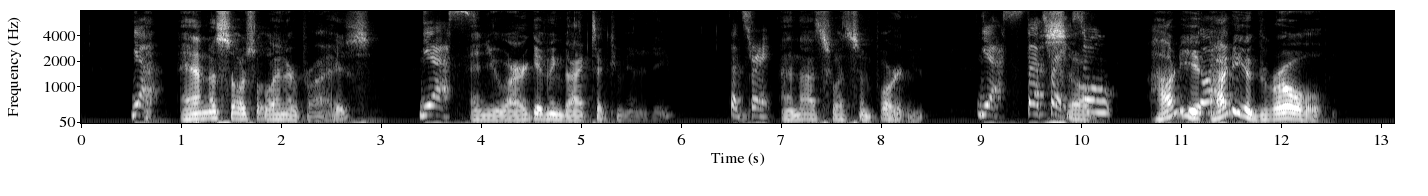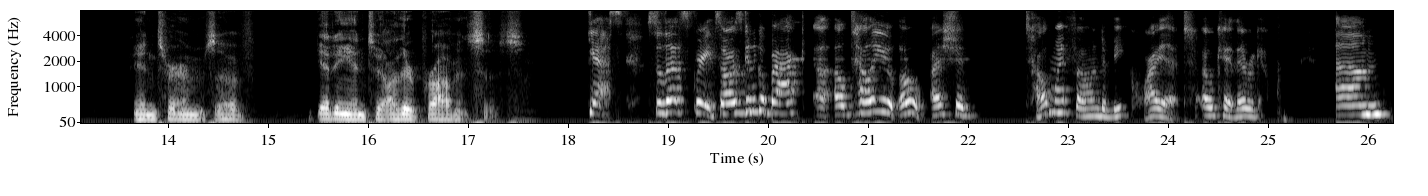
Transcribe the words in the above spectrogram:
yeah. and a social enterprise, yes and you are giving back to community, that's right and that's what's important. yes that's right So- so How do you how do you grow in terms of getting into other provinces? Yes. So that's great. So I was going to go back. Uh, I'll tell you. Oh, I should tell my phone to be quiet. Okay, there we go. Um,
